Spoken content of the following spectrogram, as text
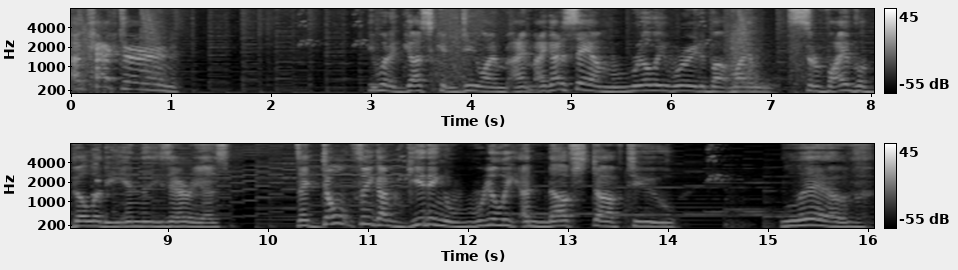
a cacturn. See what a gust can do. I'm, I'm, I gotta say, I'm really worried about my survivability in these areas. I don't think I'm getting really enough stuff to live.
